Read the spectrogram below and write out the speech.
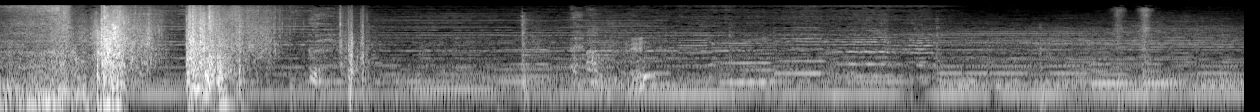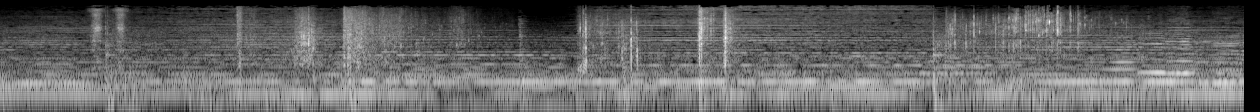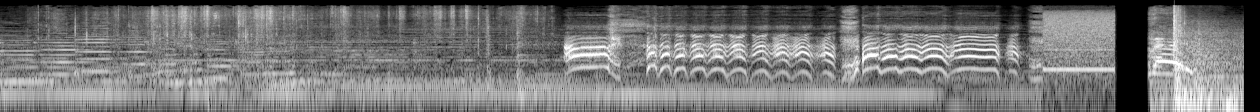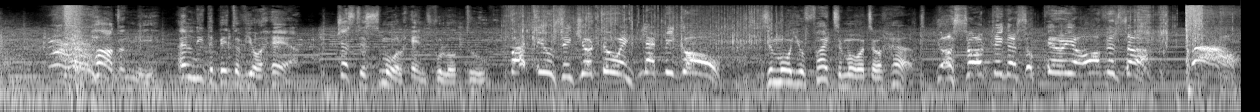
Bit of your hair. Just a small handful or two. What do you think you're doing? Let me go! The more you fight, the more it'll hurt. You're assaulting a superior officer! Now!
